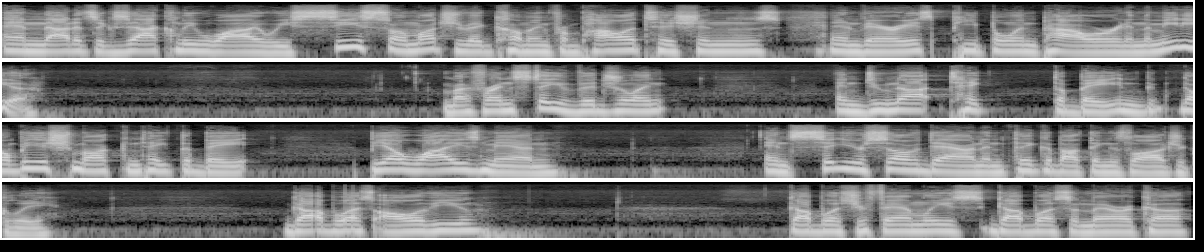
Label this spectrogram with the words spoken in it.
And that is exactly why we see so much of it coming from politicians and various people in power and in the media. My friends, stay vigilant and do not take the bait and don't be a schmuck and take the bait. Be a wise man and sit yourself down and think about things logically. God bless all of you. God bless your families. God bless America.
